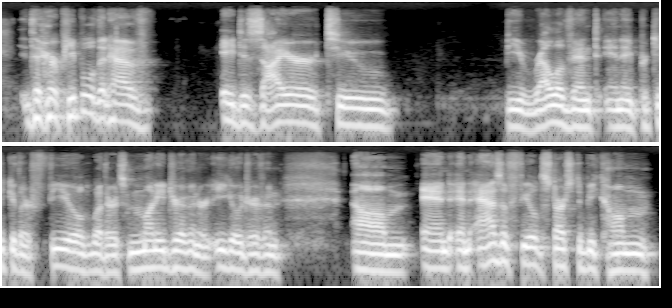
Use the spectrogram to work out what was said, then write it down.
there are people that have a desire to be relevant in a particular field, whether it's money driven or ego driven. Um, and and as a field starts to become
